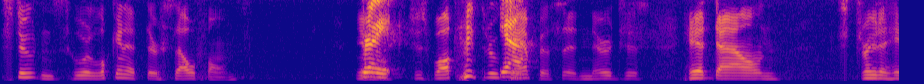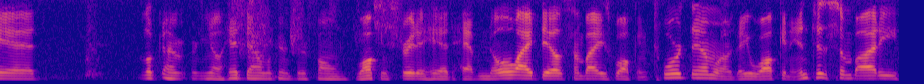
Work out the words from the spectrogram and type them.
students who are looking at their cell phones. You know, Right. just walking through Yeah. campus and they're just head down, straight ahead, look, uh, you know, head down, looking at their phone, walking straight ahead, have no idea if somebody's walking toward them, or they walking into somebody,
